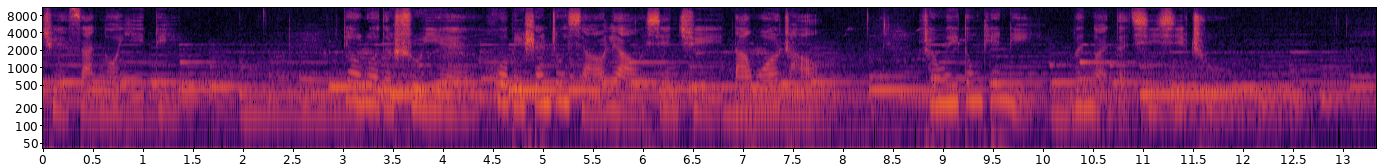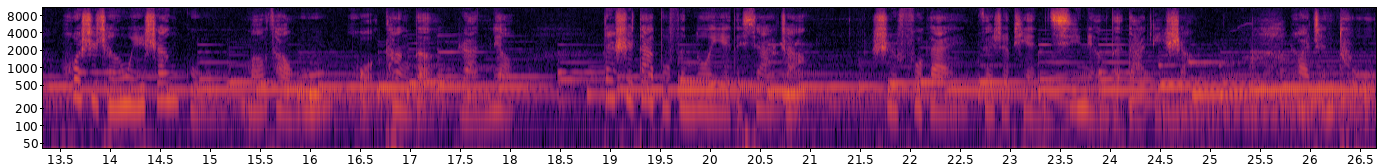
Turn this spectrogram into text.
却散落一地。掉落的树叶或被山中小鸟衔去搭窝巢，成为冬天里温暖的栖息处；或是成为山谷茅草屋火炕的燃料。但是大部分落叶的下场。是覆盖在这片凄凉的大地上，化成土，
